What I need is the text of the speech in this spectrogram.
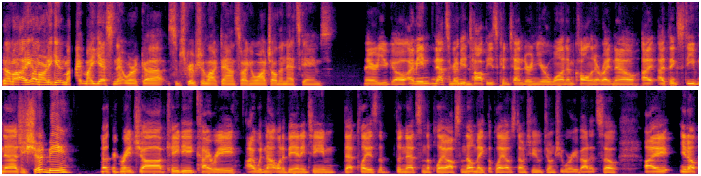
Now, I'm, already, like I'm already getting my, my Yes Network uh, subscription locked down so I can watch all the Nets games. There you go. I mean, Nets are going to be a mm-hmm. top East contender in year one. I'm calling it right now. I, I think Steve Nash they should be does a great job. KD, Kyrie. I would not want to be any team that plays the, the Nets in the playoffs, and they'll make the playoffs. Don't you don't you worry about it. So I, you know,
